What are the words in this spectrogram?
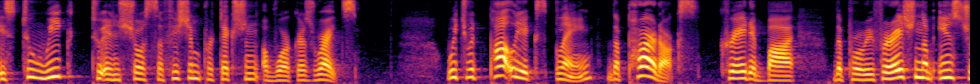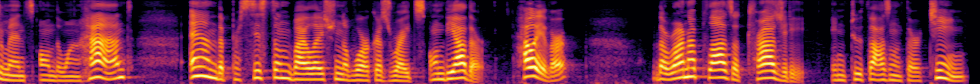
is too weak to ensure sufficient protection of workers' rights which would partly explain the paradox created by the proliferation of instruments on the one hand and the persistent violation of workers' rights on the other. However, the Rana Plaza tragedy in 2013,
